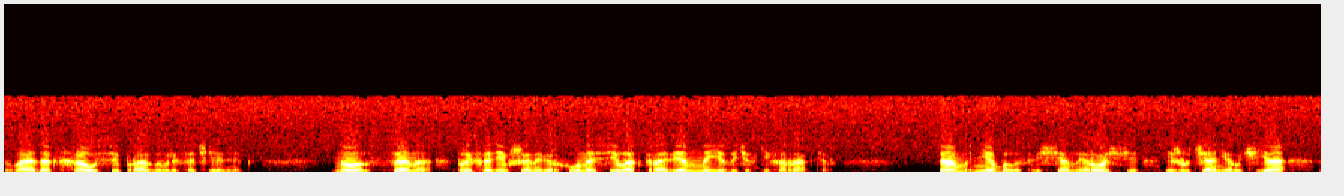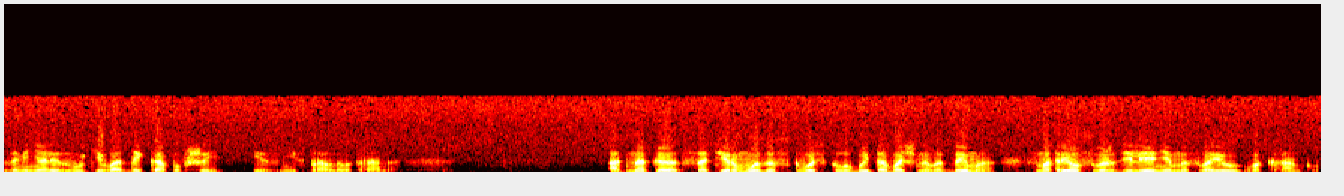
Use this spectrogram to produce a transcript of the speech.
В Виадакт-хаусе праздновали сочельник. Но сцена, происходившая наверху, носила откровенный языческий характер — там не было священной рощи, и журчание ручья заменяли звуки воды, капавшей из неисправного крана. Однако сатир Мозес сквозь клубы табачного дыма смотрел с вожделением на свою вакханку.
